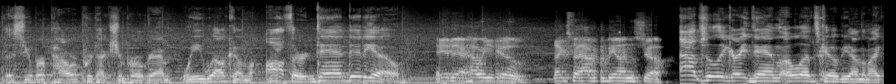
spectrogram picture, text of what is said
the Superpower Protection Program. We welcome author Dan Didio. Hey there, how are you? Thanks for having me on the show. Absolutely great, Dan. Let's go beyond the mic.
